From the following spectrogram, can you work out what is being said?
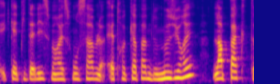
et capitalisme responsable, être capable de mesurer l'impact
